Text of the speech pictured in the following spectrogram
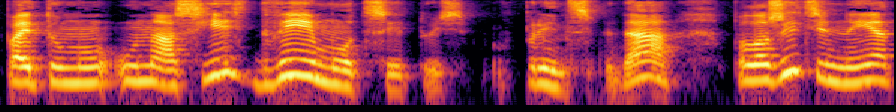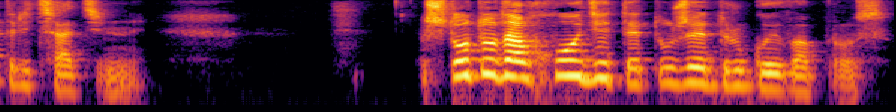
Поэтому у нас есть две эмоции, то есть, в принципе, да, положительные и отрицательные. Что туда входит, это уже другой вопрос.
